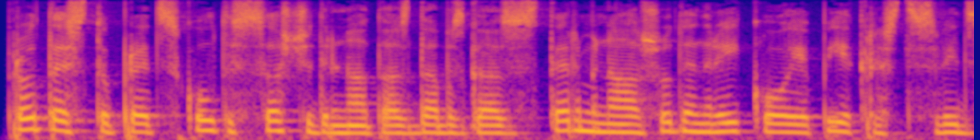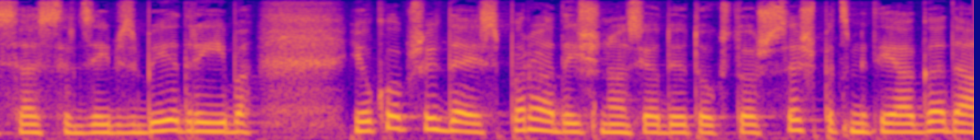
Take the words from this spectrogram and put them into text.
Protestu pret skultas sašķidrinātās dabasgāzes terminālu šodien rīkoja piekrastes vidas aizsardzības biedrība, jo kopš idejas parādīšanās jau 2016. gadā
